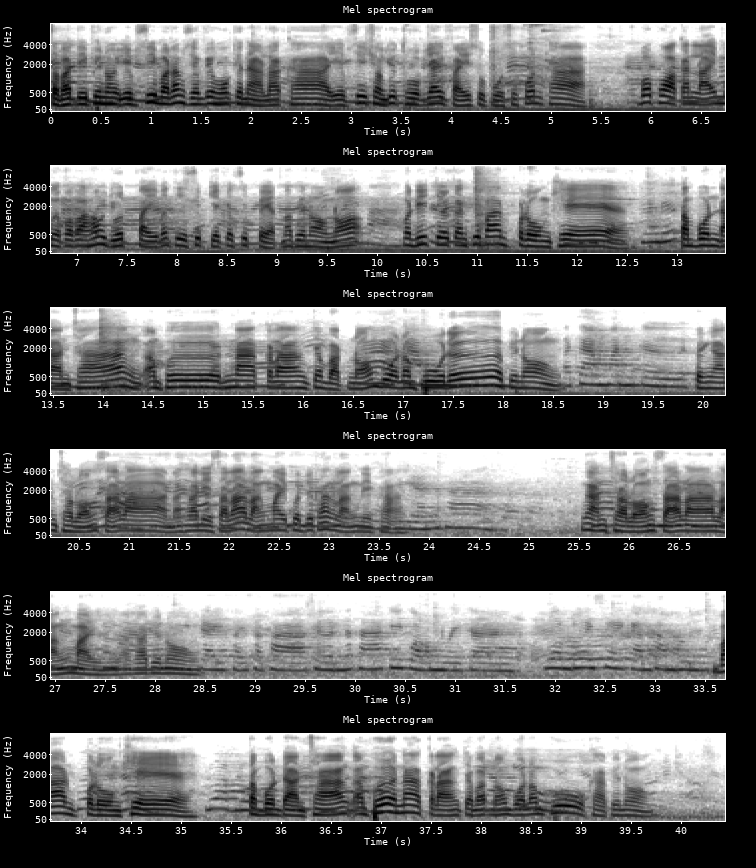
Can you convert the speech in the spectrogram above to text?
สวัสดีพี่น้องเอฟซีบอลน้ำเสียงเป็นหกธนาราคาเอฟซีช่องยูทูบย้ายไฟสุภูสุพ้นค่ะบ่พอกันหลายมือเพราะว่าเฮาหยุดไปวันที่17กับ 18 มาพี่น้องเนาะวันนี้เจอกันที่บ้านโปร่งแคตำบลด่านช้างอำเภอนากลางจังหวัดหนองบัวลำพูเด้อพี่น้องประจำวันเกิดเป็นงานฉลองศาลานะคะนี่ศาลาหลังใหม่เพิ่นอยู่ข้างหลังนี่ค่ะเหรียญค่ะ งานฉลองศาลาหลังใหม่นะคะพี่น้องใจใส่ศรัทธาเชิญนะคะที่กองอำนวยการร่วมด้วยช่วยกันทำบุญบ้านโปร่งแครวบรวมตำบลด่านช้างอำเภอหน้ากลางจังหวัดหนองบัวลำพูค่ะพี่น้อง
